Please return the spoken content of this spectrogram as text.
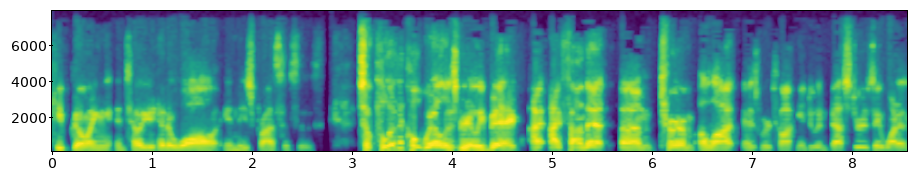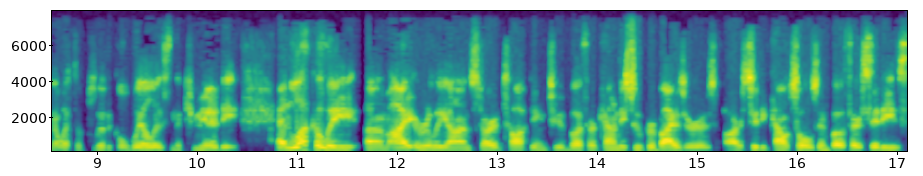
keep going until you hit a wall in these processes. So political will is really big. I, I found that um, term a lot as we're talking to investors. They want to know what the political will is in the community. And luckily, um, I early on started talking to both our county supervisors, our city councils in both our cities,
